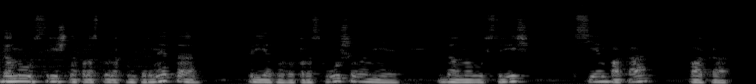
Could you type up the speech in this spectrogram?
До новых встреч на просторах интернета. Приятного прослушивания. До новых встреч. Всем пока. Пока.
